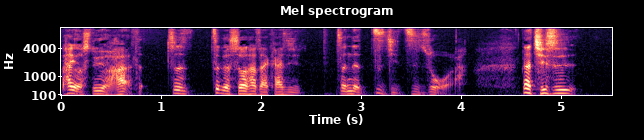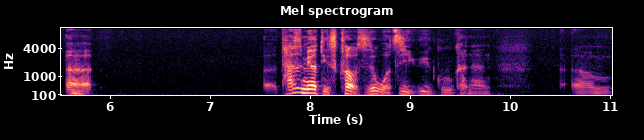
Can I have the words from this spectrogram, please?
他有 studio，他这这个时候他才开始真的自己制作了。那其实呃。他是没有 disclose，只是我自己预估可能，嗯，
